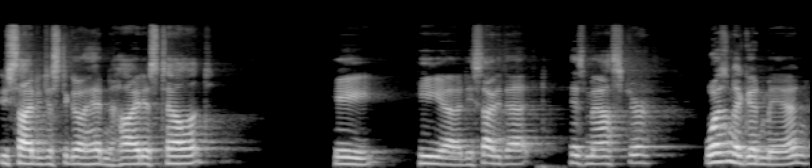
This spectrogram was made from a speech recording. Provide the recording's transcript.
decided just to go ahead and hide his talent. He, he uh, decided that his master wasn't a good man,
